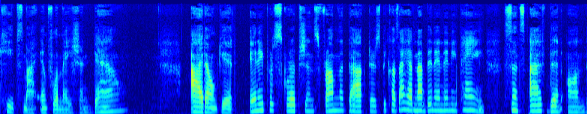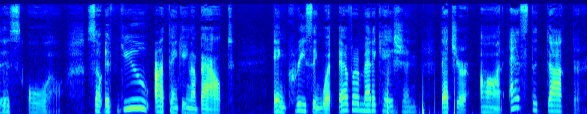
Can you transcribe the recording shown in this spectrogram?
keeps my inflammation down. I don't get any prescriptions from the doctors because I have not been in any pain since I've been on this oil. So if you are thinking about increasing whatever medication that you're on, ask the doctor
